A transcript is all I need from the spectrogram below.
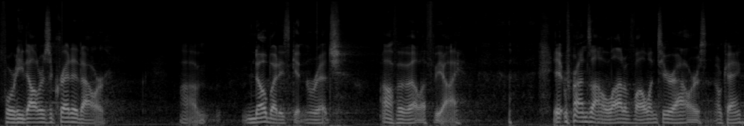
Forty dollars a credit hour. Um, nobody's getting rich off of LFBI. it runs on a lot of volunteer hours, okay?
